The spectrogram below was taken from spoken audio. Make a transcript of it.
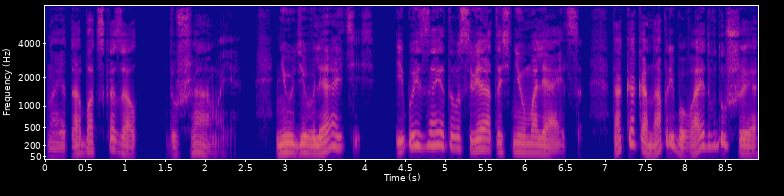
На это аббат сказал, «Душа моя, не удивляйтесь, ибо из-за этого святость не умаляется, так как она пребывает в душе,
